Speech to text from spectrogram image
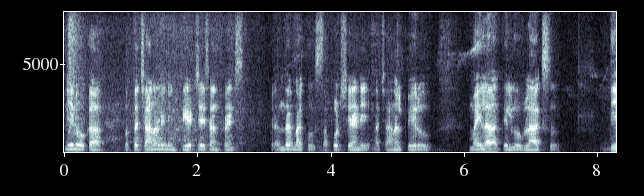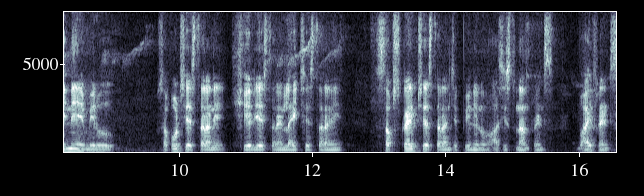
నేను ఒక కొత్త ఛానల్ని నేను క్రియేట్ చేశాను ఫ్రెండ్స్. మీరందరూ నాకు సపోర్ట్ చేయండి. నా ఛానల్ పేరు మహిళా తెలుగు బ్లాగ్స్ దీన్ని మీరు సపోర్ట్ చేస్తారని షేర్ చేస్తారని లైక్ చేస్తారని సబ్స్క్రైబ్ చేస్తారని చెప్పి నేను ఆశిస్తున్నాను ఫ్రెండ్స్. బాయ్ ఫ్రెండ్స్.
